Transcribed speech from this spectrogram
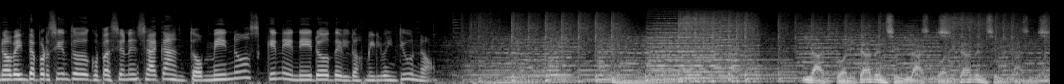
90% de ocupación en Yacanto, menos que en enero del 2021. La actualidad en síntesis. La actualidad en síntesis.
